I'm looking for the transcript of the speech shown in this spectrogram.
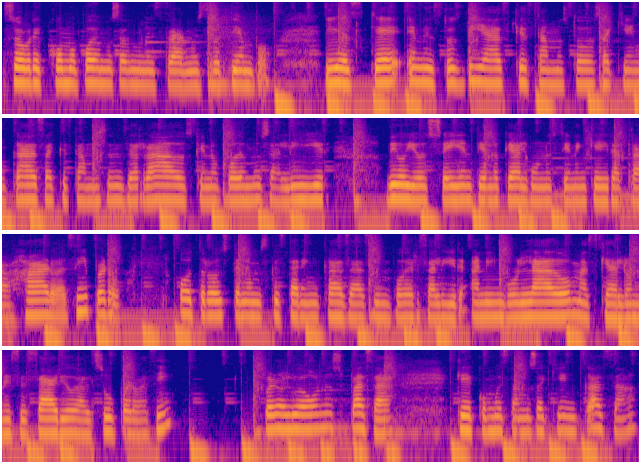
sobre cómo podemos administrar nuestro tiempo. Y es que en estos días que estamos todos aquí en casa, que estamos encerrados, que no podemos salir, digo yo sé y entiendo que algunos tienen que ir a trabajar o así, pero otros tenemos que estar en casa sin poder salir a ningún lado más que a lo necesario, al súper o así. Pero luego nos pasa que como estamos aquí en casa,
